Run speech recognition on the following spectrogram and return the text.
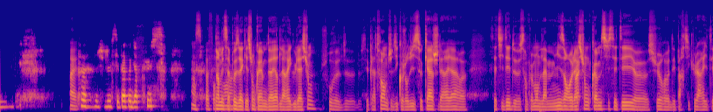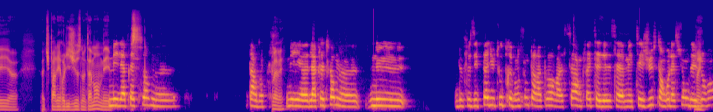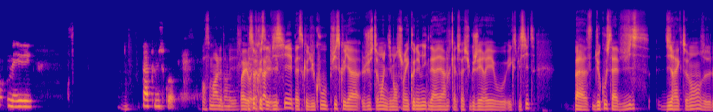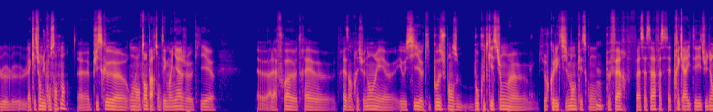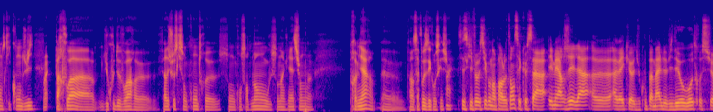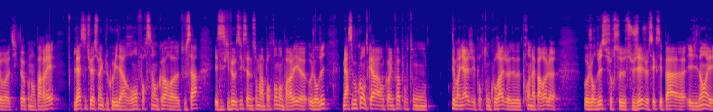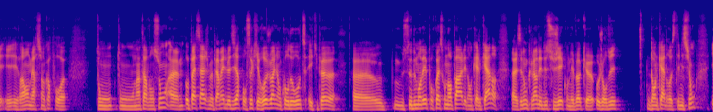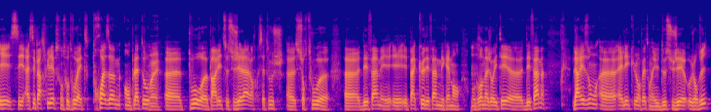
je sais pas quoi dire plus ah, non, mais ça pose la question quand même derrière de la régulation, je trouve, de, ces plateformes. Tu dis qu'aujourd'hui, ils se cachent derrière euh, cette idée de simplement de la mise en relation, comme si c'était euh, sur des particularités euh, tu parlais religieuse notamment, mais. Mais la plateforme. Euh, pardon. Mais euh, la plateforme ne ne faisait pas du tout de prévention par rapport à ça. En fait, ça, mettait juste en relation des gens, mais pas plus, quoi. Forcément, aller dans les. Ouais, Mais ouais, sauf que c'est vicié parce que du coup, puisqu'il y a justement une dimension économique derrière, qu'elle soit suggérée ou explicite, bah, du coup, ça visse directement le- le- la question du consentement, Euh, puisque euh, on l'entend par ton témoignage euh, qui est euh, euh, à la fois euh, très euh, très impressionnant et, euh, et aussi euh, qui pose, je pense, beaucoup de questions euh, sur collectivement qu'est-ce qu'on Mm. peut faire face à ça, face à cette précarité étudiante qui conduit Ouais. parfois à du coup devoir euh, faire des choses qui sont contre euh, son consentement ou son inclination euh, première. Euh, Enfin, ça pose des grosses questions. Ouais, C'est ce qui fait aussi qu'on en parle autant, c'est que ça a émergé là euh, avec euh, du coup pas mal de vidéos ou autres sur euh, TikTok, on en parlait. La situation avec le Covid a renforcé encore euh, tout ça, et c'est ce qui fait aussi que ça nous semble important d'en parler euh, aujourd'hui. Merci beaucoup en tout cas encore une fois pour ton témoignage et pour ton courage de prendre la parole euh, aujourd'hui sur ce sujet. Je sais que c'est pas euh, évident, et, vraiment merci encore pour euh, ton, intervention. Euh, au passage, je me permets de le dire pour ceux qui rejoignent en cours de route et qui peuvent euh, se demander pourquoi est-ce qu'on en parle et dans quel cadre. Euh, c'est donc l'un des deux sujets qu'on évoque euh, aujourd'hui dans le cadre de cette émission. Et c'est assez particulier parce qu'on se retrouve à être trois hommes en plateau Ouais. euh, pour euh, parler de ce sujet-là, alors que ça touche euh, surtout euh, des femmes, et, et- et pas que des femmes, mais quand même en, en grande majorité des femmes. La raison, elle est qu'en fait, on a eu deux sujets aujourd'hui.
